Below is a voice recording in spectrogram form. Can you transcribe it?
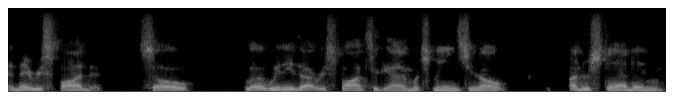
and they responded. So we need that response again, which means you know understanding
